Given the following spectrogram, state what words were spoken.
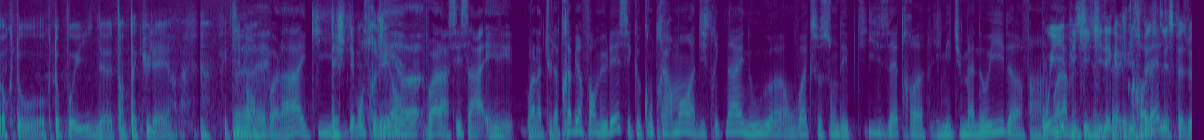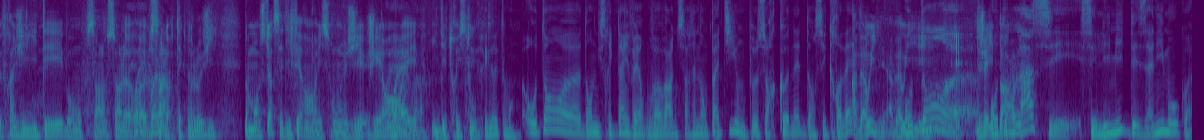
octo- octopoïdes, tentaculaires. effectivement. Euh, et voilà, et qui Des, des monstres géants. euh, voilà, c'est ça. Et voilà, tu l'as très bien formulé, c'est que contrairement à District 9 où euh, on voit que ce sont des petits êtres euh, limite humanoïdes, enfin Oui, voilà, et puis qui, dégagent une espèce, une espèce de fragilité, bon, sans, sans leur, Ouais, voilà. sans leur technologie. Dans Monster, c'est différent. Ils sont gé- géants Ouais, et voilà. ils détruisent tout. Exactement. Autant euh, dans District 9, il va- on va avoir une certaine empathie, on peut se reconnaître dans ces crevettes. Ah bah oui, ah bah oui. Autant, euh, déjà, autant là, c'est limite des animaux, quoi.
